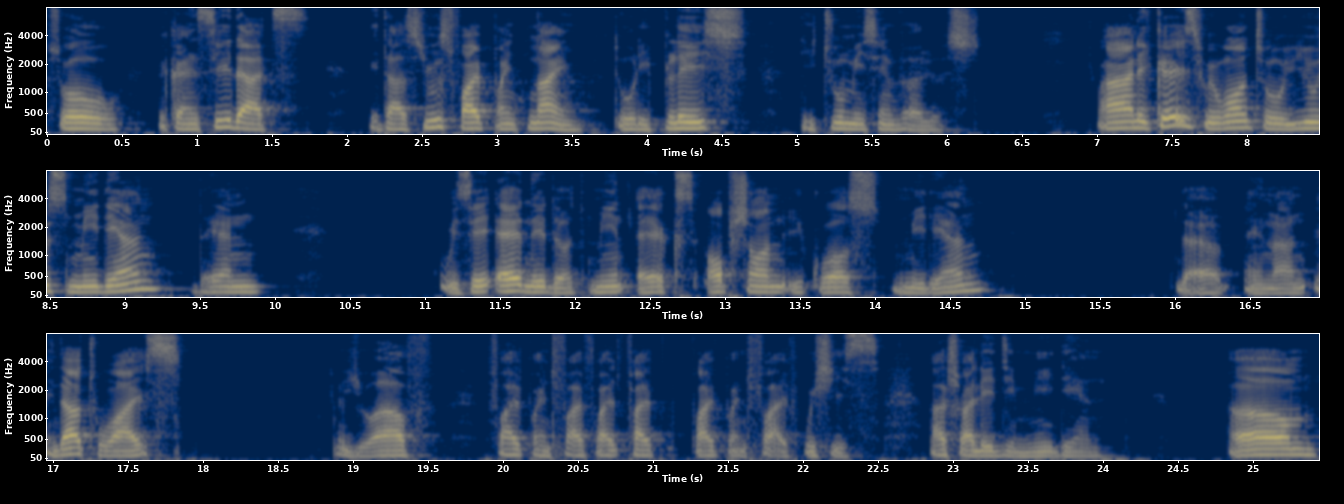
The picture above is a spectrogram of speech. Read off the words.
So we can see that it has used 5.9 to replace the two missing values. And in case we want to use median, then we say NA dot mean X option equals median. And, and in that wise, you have 5.5, 5.5, which is actually the median. Um,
